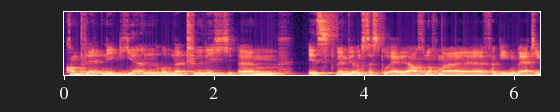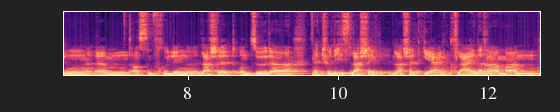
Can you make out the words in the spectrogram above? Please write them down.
komplett negieren und natürlich ähm, ist, wenn wir uns das Duell auch nochmal äh, vergegenwärtigen ähm, aus dem Frühling Laschet und Söder. Natürlich ist Laschet, Laschet eher ein kleinerer Mann,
